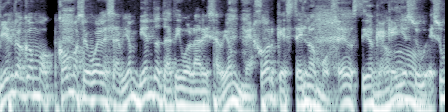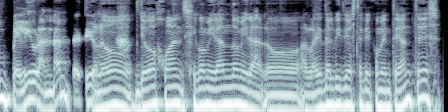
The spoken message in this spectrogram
viendo cómo, cómo se vuela ese avión, viéndote a ti volar ese avión, mejor que esté en los museos, tío, que aquello es un, peligro andante, tío. No, yo, Juan, sigo mirando, mira, lo, a raíz del vídeo este que comenté antes,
